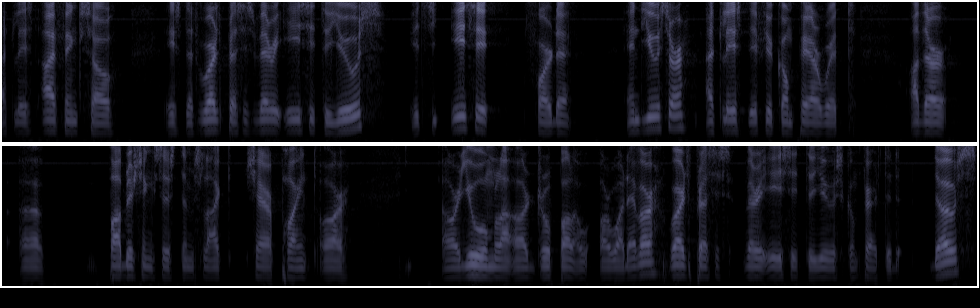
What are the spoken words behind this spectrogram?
at least I think so, is that WordPress is very easy to use. It's easy for the end user, at least if you compare with other uh, publishing systems like SharePoint or or Joomla or Drupal or whatever. WordPress is very easy to use compared to those.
